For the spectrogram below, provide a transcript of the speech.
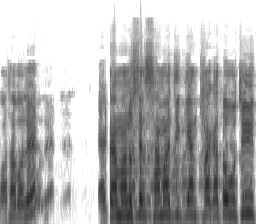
কথা বলেন? একটা মানুষের সামাজিক জ্ঞান থাকা তো উচিত।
